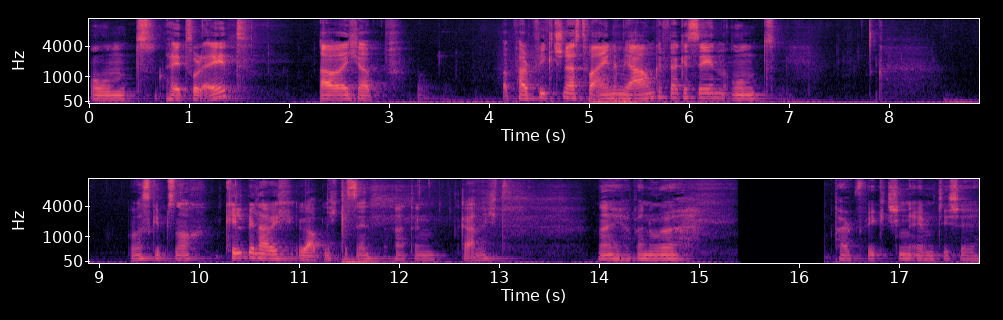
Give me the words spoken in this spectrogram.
und Hateful Eight. Aber ich habe Pulp Fiction erst vor einem Jahr ungefähr gesehen und was gibt's noch? Kill Bill habe ich überhaupt nicht gesehen. Ah, den Gar nicht. Nein, ich habe ja nur Pulp Fiction, eben diese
